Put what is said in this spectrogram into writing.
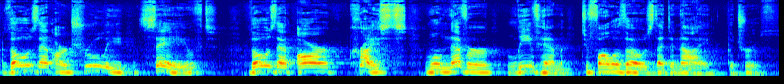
those that are truly saved, those that are Christ's, will never leave him to follow those that deny the truth.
